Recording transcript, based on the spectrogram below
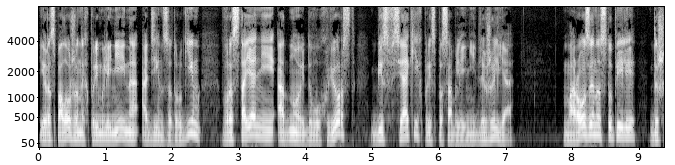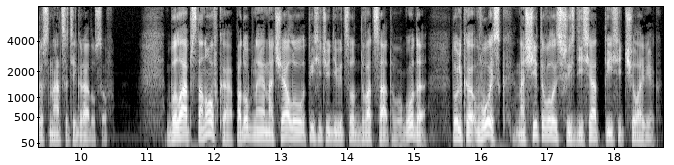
и расположенных прямолинейно один за другим в расстоянии одной-двух верст без всяких приспособлений для жилья. Морозы наступили до 16 градусов. Была обстановка, подобная началу 1920 года, только войск насчитывалось 60 тысяч человек.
